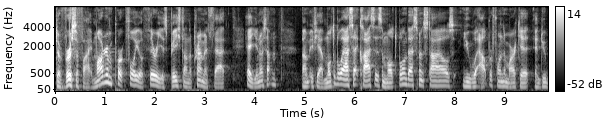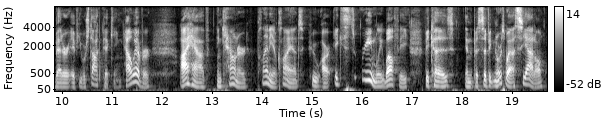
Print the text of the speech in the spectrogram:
diversify. Modern portfolio theory is based on the premise that, hey, you know something? Um, if you have multiple asset classes and multiple investment styles, you will outperform the market and do better if you were stock picking. However, I have encountered plenty of clients who are extremely wealthy because in the Pacific Northwest, Seattle,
